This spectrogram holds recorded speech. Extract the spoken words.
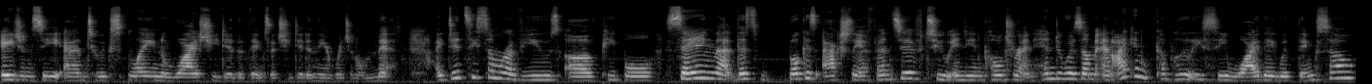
agency, and to explain why she did the things that she did in the original myth. I did see some reviews of people saying that this book is actually offensive to Indian culture and Hinduism, and I can completely see why they would think so.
